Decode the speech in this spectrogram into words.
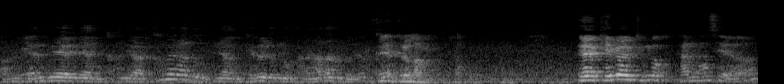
아, 그게 NVL이 아니라 카메라도 그냥 개별 등록 가능하다는 거죠? 그냥 들어갑니다. 네, 개별 등록 가능하세요.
